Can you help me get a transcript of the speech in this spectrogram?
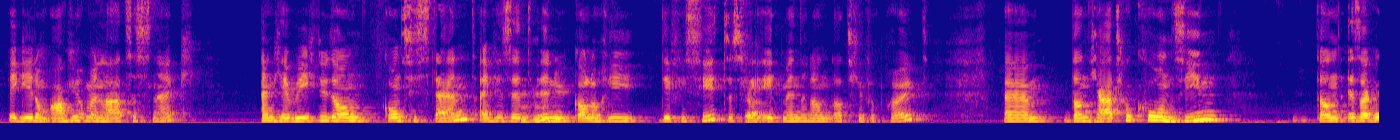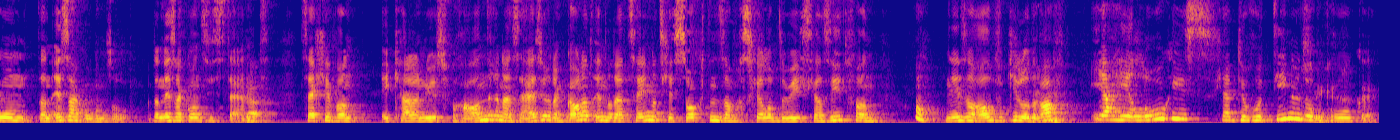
ik eet om 8 uur mijn laatste snack. En je weegt u dan consistent en je zit Mhm. in je caloriedeficit, dus je Ja. eet minder dan dat je verbruikt. Ehm, dan gaat je ook gewoon zien, dan is dat gewoon, dan is dat gewoon zo. Dan is dat consistent. Ja. Zeg je van, ik ga dat nu eens veranderen na 6 uur, dan kan het inderdaad zijn dat je 's ochtends dat verschil op de weegschaal ziet van, oh, ineens een halve kilo eraf. Mhm. Ja, heel logisch. Je hebt je routine Zeker. doorbroken.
